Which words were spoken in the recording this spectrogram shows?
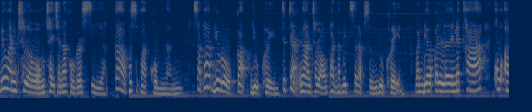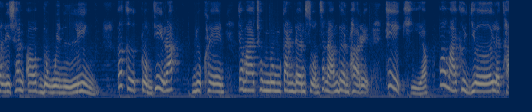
ในวันฉลองชัยชนะของรัสเซีย 9 พฤษภาคมนั้น สภาพยุโรปกับยูเครน จะจัดงานฉลองพันธมิตรสนับสนุนยูเครน วันเดียวกันเลยนะคะ Coalition of the Willing ก็คือกลุ่มที่รัก ยูเครน จะมาชุมนุมกันเดินสวนสนามเดินพาเหรดที่เขียว เป้าหมายคือเย้ยและท้า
